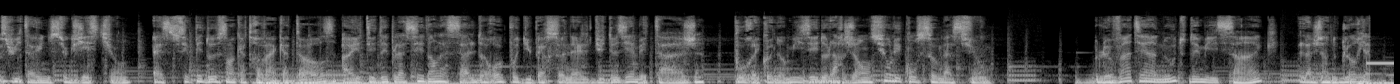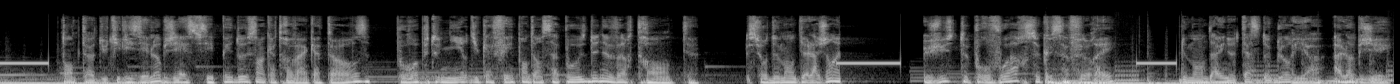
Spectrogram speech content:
Suite à une suggestion, SCP-294 a été déplacé dans la salle de repos du personnel du deuxième étage, pour économiser de l'argent sur les consommations. Le 21 août 2005, la jeune Gloria tenta d'utiliser l'objet SCP-294 pour obtenir du café pendant sa pause de 9h30. Sur demande de l'agent, juste pour voir ce que ça ferait, demanda une tasse de Gloria à l'objet.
